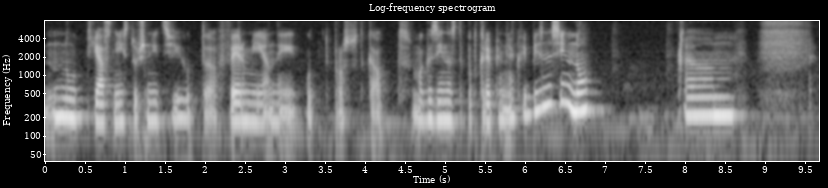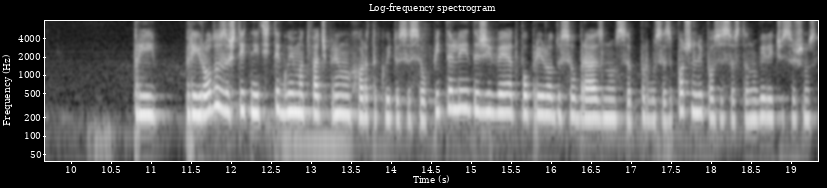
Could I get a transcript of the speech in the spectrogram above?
но от ясни източници, от а, ферми, а не от просто така от магазина, за да подкрепям някакви бизнеси, но ам, при природозащитниците го има това, че примерно хората, които са се опитали да живеят по-природосъобразно, са първо са започнали, после са установили, че всъщност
